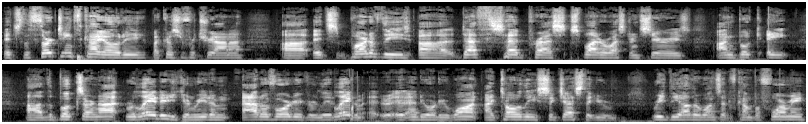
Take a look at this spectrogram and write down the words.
it's the Thirteenth Coyote by Christopher Triana. Uh, it's part of the uh, Death's Head Press Splatter Western series. I'm book eight. Uh, the books are not related. You can read them out of order. You can read later in any order you want. I totally suggest that you read the other ones that have come before me,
